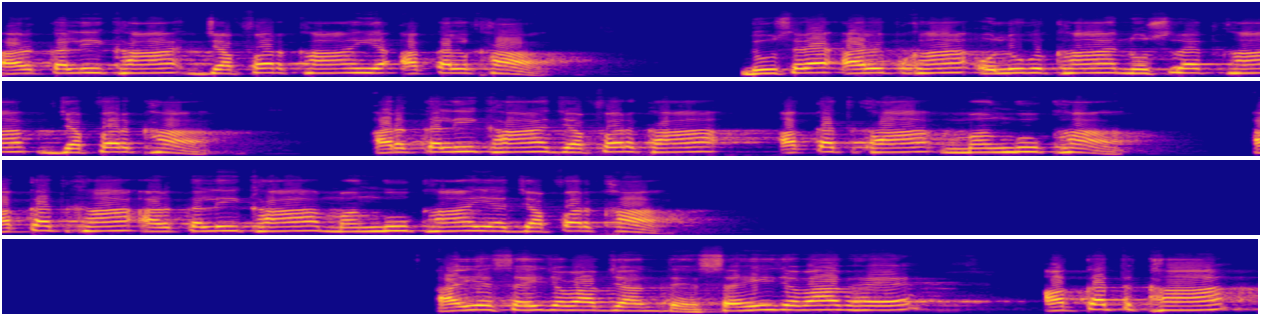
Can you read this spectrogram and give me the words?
अरकली खां, ज़फ़र खां या अकल खां। दूसरा अल्प खां, उलुग खां, नुसरत खां, ज़फ़र खां। अरकली खां, ज़फ़र खां, अकत खां, मंगू खां। अकत खां, अरकली खां, मंगू खां या ज़फ़र खां। आइए सही जवाब जानते हैं। सही जवाब है अकत खां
